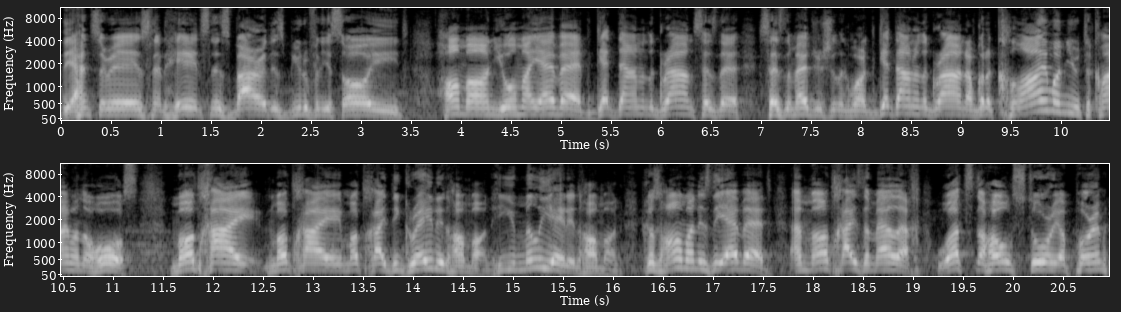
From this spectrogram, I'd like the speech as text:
The answer is that here it's Nisbar, this beautiful Yesoid. Haman, you're my Evet, get down on the ground, says the Says the Medrash in the Gemara, get down on the ground. I've got to climb on you to climb on the horse. Mordechai, Mordechai, Mordechai degraded Haman. He humiliated Haman because Haman is the Eved and Mordechai is the Melech. What's the whole story of Purim?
